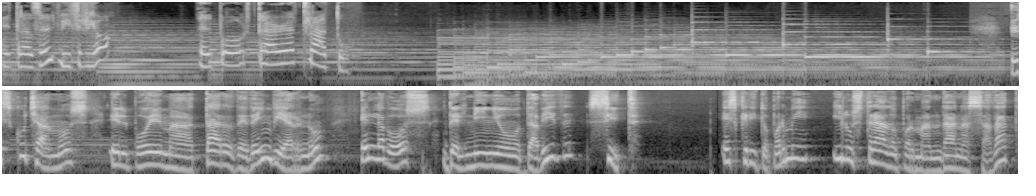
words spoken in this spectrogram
detrás del vidrio del portarretrato. Escuchamos el poema Tarde de invierno en la voz del niño David Sit, escrito por mí, ilustrado por Mandana Sadat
